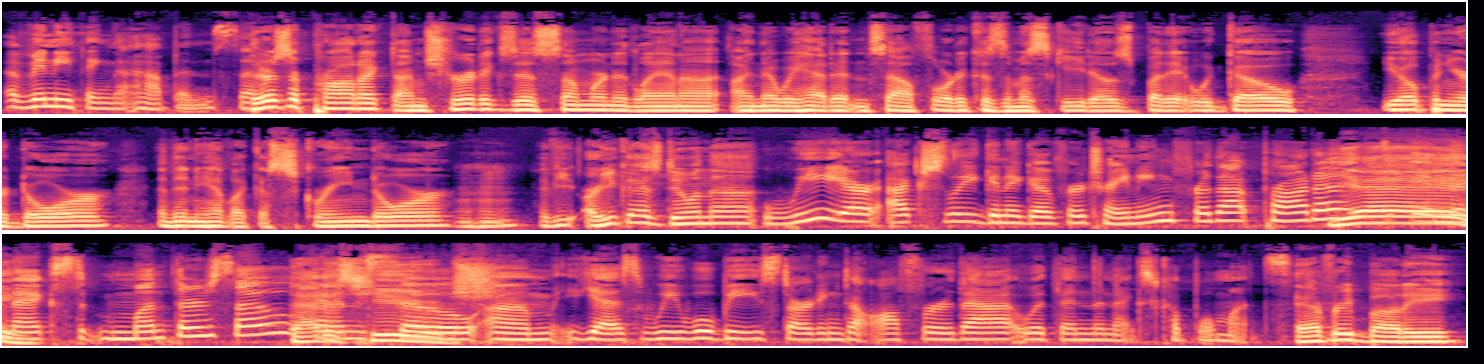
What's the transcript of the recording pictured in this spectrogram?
of anything that happens. So. There's a product, I'm sure it exists somewhere in Atlanta. I know we had it in South Florida because of mosquitoes, but it would go, you open your door and then you have like a screen door. Mm-hmm. Have you, are you guys doing that? we are actually going to go for training for that product in the next month or so. That and is huge. So, um, yes, we will be starting to offer that within the next couple months. Everybody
